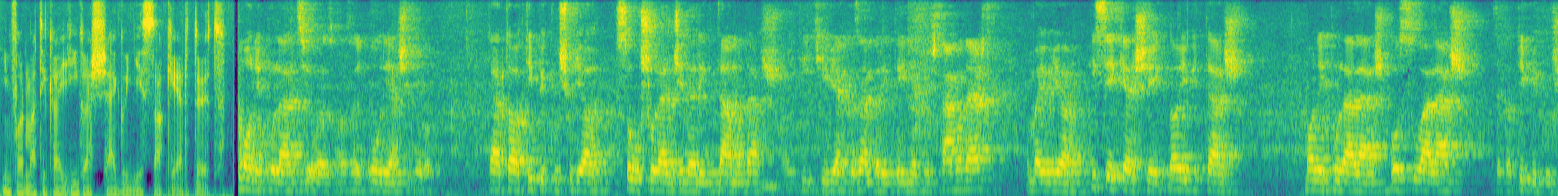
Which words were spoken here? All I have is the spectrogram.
informatikai igazságügyi szakértőt. A manipuláció az, az egy óriási dolog. Tehát a tipikus ugye a social engineering támadás, amit így hívják az emberi tényezés támadást, amely ugye a hiszékenység, naivitás, manipulálás, bosszúállás, ezek a tipikus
